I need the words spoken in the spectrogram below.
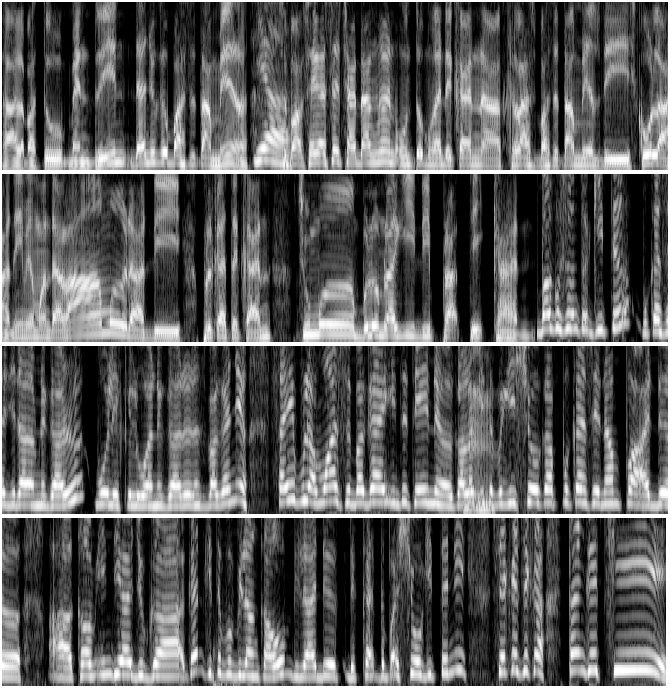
uh, Lepas tu Mandarin Dan juga bahasa Tamil Ya. Sebab saya rasa cadangan Untuk mengadakan uh, Kelas bahasa Tamil Di sekolah ni Memang dah lama dah Diperkatakan Cuma Belum lagi dipraktikkan Bagus untuk kita Bukan saja dalam negara Boleh keluar negara dan sebagainya. Saya pula muas sebagai entertainer. Kalau hmm. kita pergi show ke apa kan Saya nampak ada uh, Kaum India juga Kan kita berbilang kaum Bila ada dekat tempat show kita ni Saya akan cakap Tanggaci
